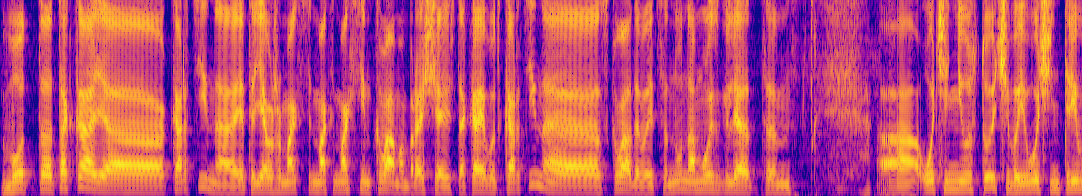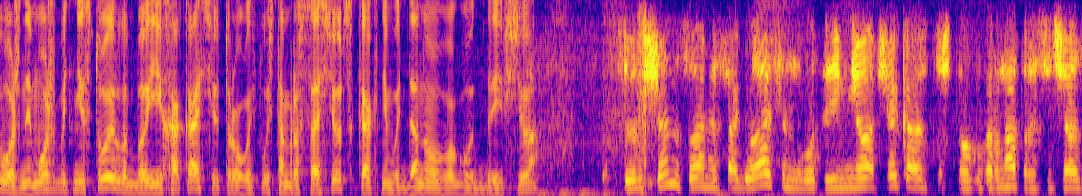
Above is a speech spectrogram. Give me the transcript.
Вот э, такая э, картина, это я уже, Максим, Максим, к вам обращаюсь, такая вот картина э, складывается, ну, на мой взгляд, эм, очень неустойчивая и очень тревожная. Может быть, не стоило бы и Хакасию трогать, пусть там рассосется как-нибудь до Нового года, да и все. Совершенно с вами согласен. Вот и мне вообще кажется, что губернаторы сейчас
